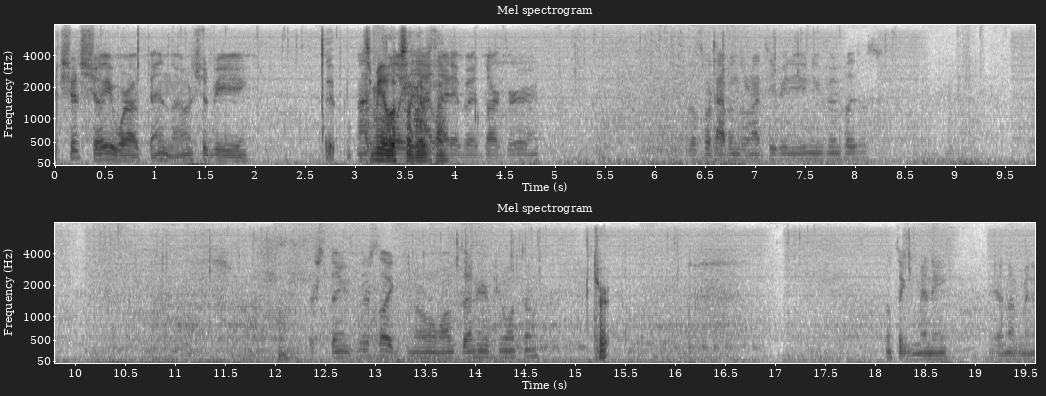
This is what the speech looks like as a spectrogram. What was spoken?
It should show you where I've been, though. It should be. It, to me, it looks like everything. highlighted, but dark gray. That's what happens when I TPD and you've been places. Thing, there's like normal mobs down here if you want them. Sure. I don't think many. Yeah, not many.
